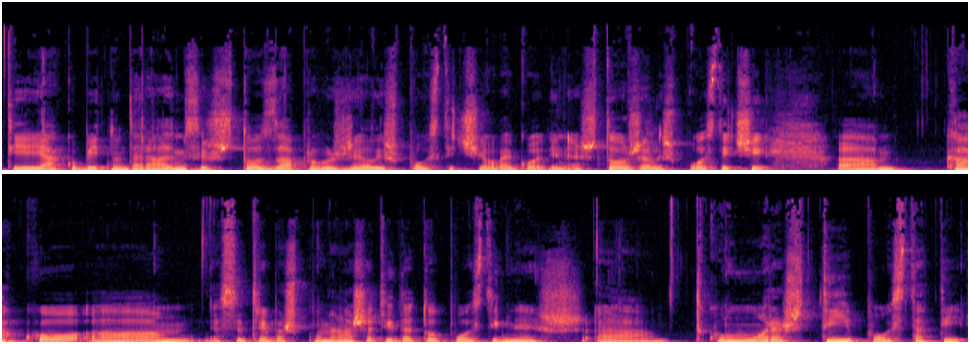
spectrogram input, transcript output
ti je jako bitno da razmisliš što zapravo želiš postići ove godine, što želiš postići, kako um, se trebaš ponašati da to postigneš, tko moraš ti postati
